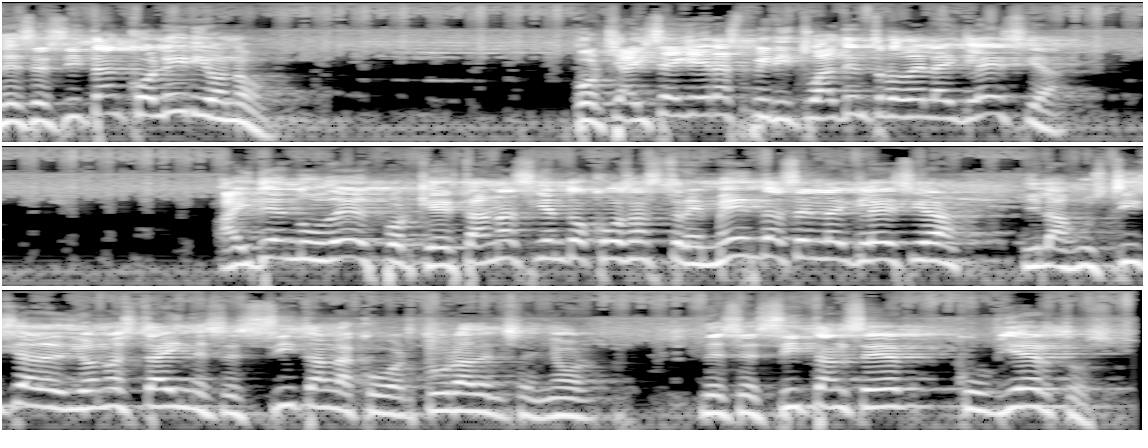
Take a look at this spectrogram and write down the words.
¿Necesitan colirio o no? Porque hay ceguera espiritual dentro de la iglesia. Hay desnudez porque están haciendo cosas tremendas en la iglesia y la justicia de Dios no está ahí. Necesitan la cobertura del Señor. Necesitan ser cubiertos.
